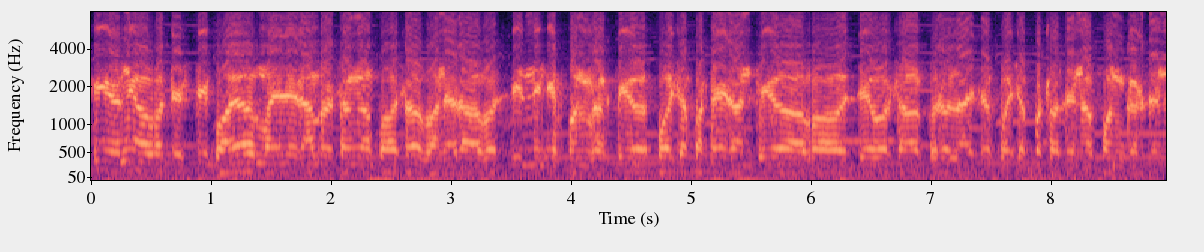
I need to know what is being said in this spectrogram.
के गर्ने अब त्यस्तै भयो मैले राम्रोसँग बस भनेर अब दिनदिनै फोन गर्थ्यो पैसा पठाइरहन्थ्यो अब देवरसँग कुरो लागेछ पैसा पठाउँदैन फोन गर्दैन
